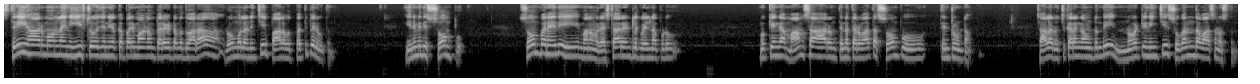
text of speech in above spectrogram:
స్త్రీ హార్మోన్లైన ఈస్ట్రోజన్ యొక్క పరిమాణం పెరగటం ద్వారా రోముల నుంచి పాల ఉత్పత్తి పెరుగుతుంది. ఎనిమిది సోంపు. సోంపు అనేది మనం రెస్టారెంట్లకు వెళ్ళినప్పుడు ముఖ్యంగా మాంసాహారం తిన్న తర్వాత సోంపు తింటూ ఉంటాం. చాలా రుచికరంగా ఉంటుంది నోటి నుంచి సుగంధ వాసన వస్తుంది.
